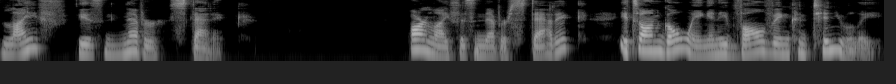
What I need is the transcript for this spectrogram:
Life is never static. Our life is never static. It's ongoing and evolving continually.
